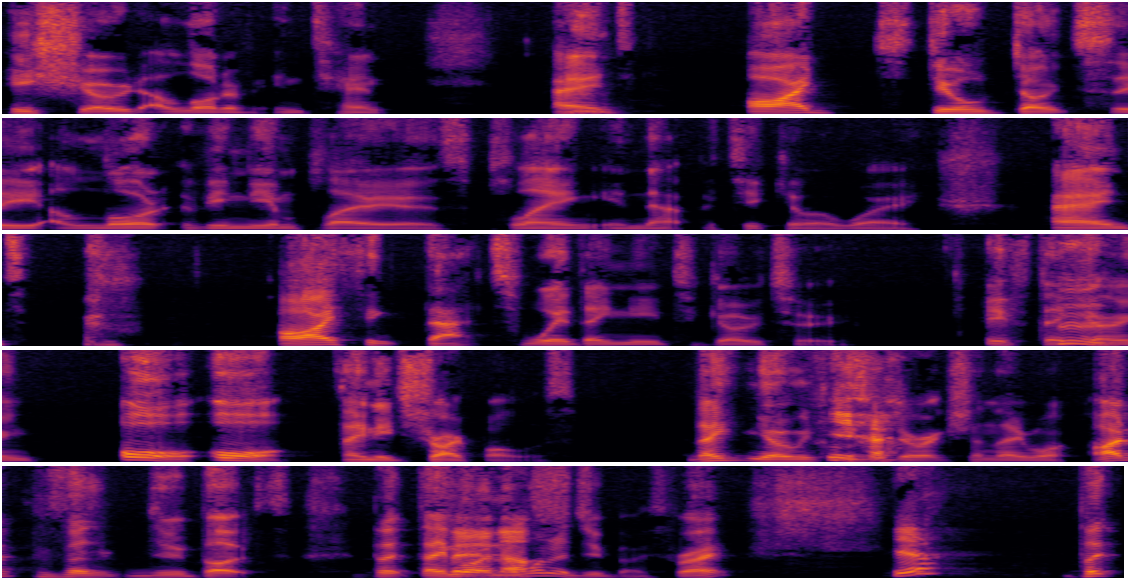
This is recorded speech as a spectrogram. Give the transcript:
he showed a lot of intent. And I still don't see a lot of Indian players playing in that particular way. And I think that's where they need to go to if they're Hmm. going, or, or they need strike bowlers. They can go in either direction they want. I'd prefer to do both, but they Fair might enough. not want to do both, right? Yeah. But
